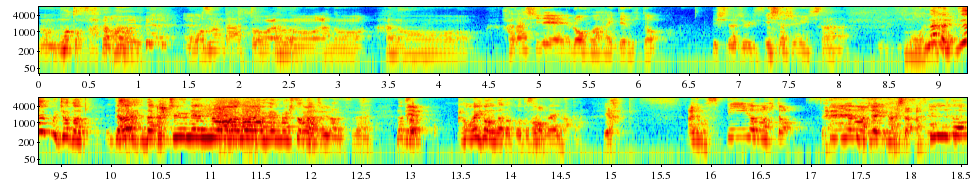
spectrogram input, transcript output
うん、元さん、な元さんだとあのあのあの裸足でローファー履いてる人。石田純一さん。石田純一さはん。もういなんか全部ちょっとだなんか中年のあの辺の人たちなんですね。なんかで可愛い女の子とかじゃないですか？いやあでもスピードの人。スピードの人来ました。スピード？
